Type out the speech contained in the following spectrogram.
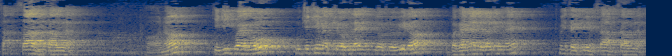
စားစားစားဘူးလားဟောနော်ကြည်ကြည်ခွဲကိုခုချက်ချင်းပဲဖြော်ပြလိုက်ဖြော်ဖြော်ပြီးတော့ပကံကြတဲ့လုံလိုက်မယ်ထွေးတဲ့ပြည့်စားစားဘူးလား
